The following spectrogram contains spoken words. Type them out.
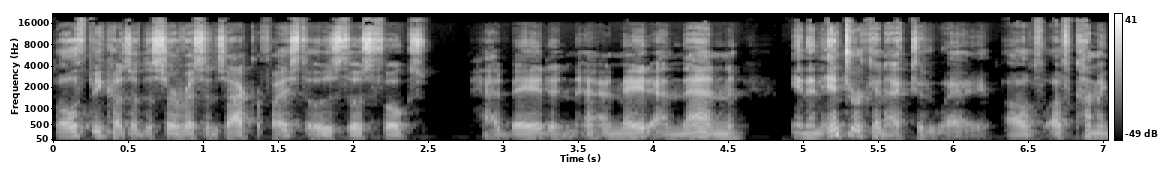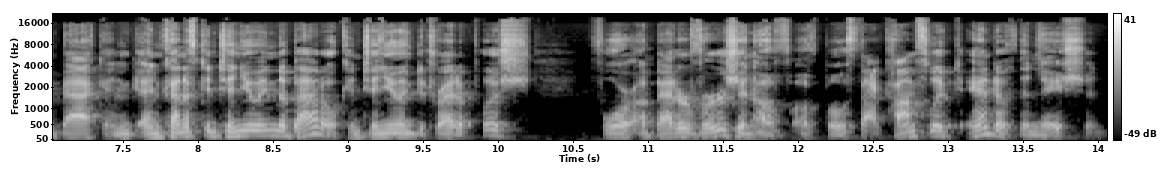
both because of the service and sacrifice those those folks had made and, and made, and then in an interconnected way of of coming back and, and kind of continuing the battle, continuing to try to push for a better version of of both that conflict and of the nation.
